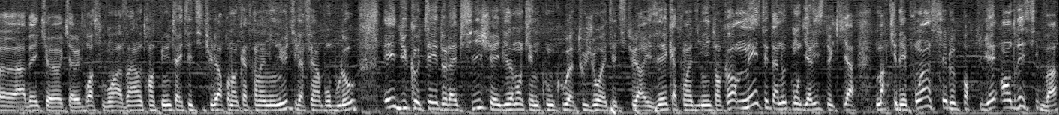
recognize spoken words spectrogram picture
euh, avec, euh, qui avait le droit souvent à 20 ou 30 minutes, a été titulaire pendant 80 minutes, il a fait un bon boulot. Et du côté de Leipzig, évidemment Ken Kunku a toujours été titularisé, 90 minutes encore, mais c'est un autre mondialiste qui a marqué des points, c'est le portugais André Silva.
